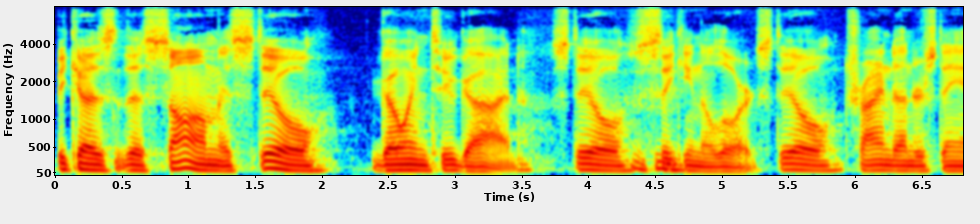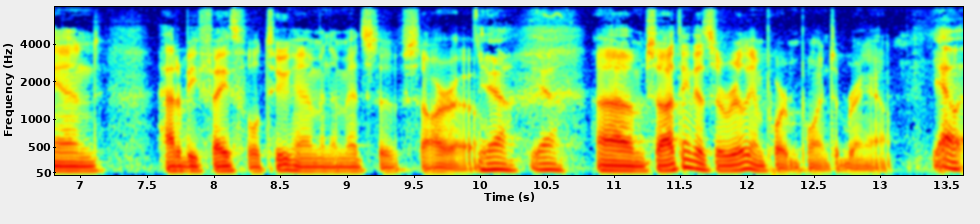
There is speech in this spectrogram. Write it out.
because the psalm is still going to God, still Mm-hmm. seeking the Lord, still trying to understand how to be faithful to Him in the midst of sorrow. Yeah. Yeah. Um, so I think that's a really important point to bring out. Yeah.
